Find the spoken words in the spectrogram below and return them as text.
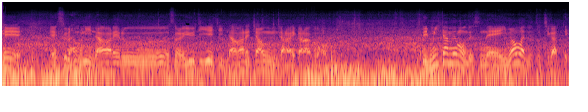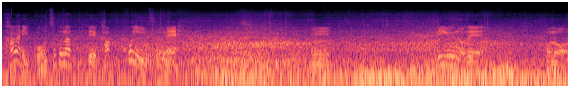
てえスラムに流れるその UDH に流れちゃうんじゃないかなと。で見た目もですね今までと違ってかなりごつくなっててかっこいいんですよね。うん。っていうのでこの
